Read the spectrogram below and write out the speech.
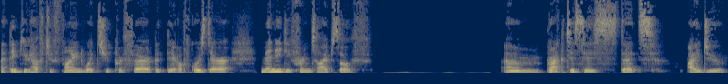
i think you have to find what you prefer but there of course there are many different types of um, practices that i do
